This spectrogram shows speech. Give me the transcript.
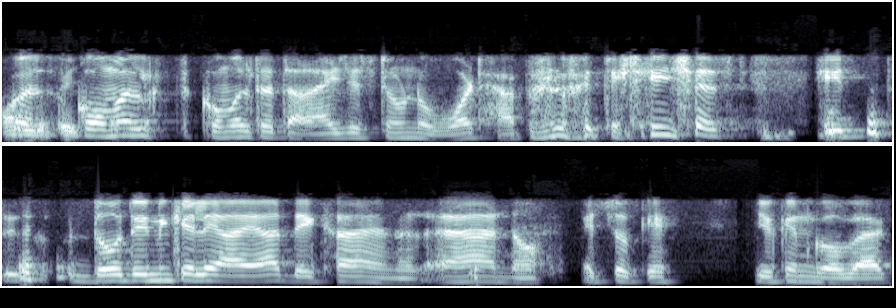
Well, Komal Komal Thatal, I just don't know what happened with it. He just he do din ke liye aaya, dekha, and ah no, it's okay. You can go back.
